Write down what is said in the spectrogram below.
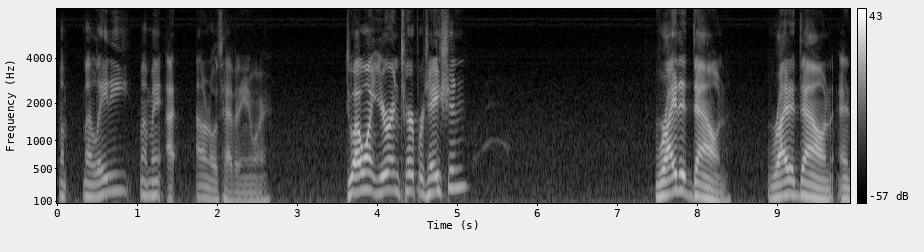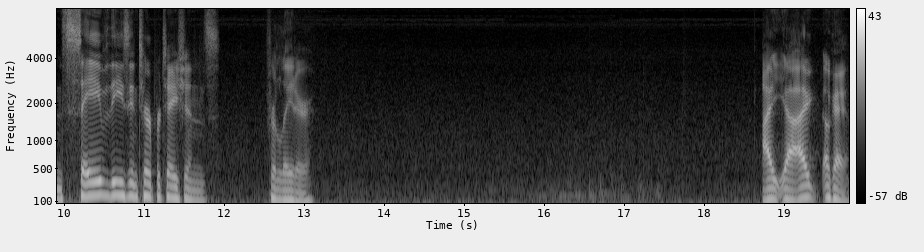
my, my lady, my man, I, I don't know what's happening anymore. Do I want your interpretation? Write it down. Write it down and save these interpretations for later. I yeah, I okay.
